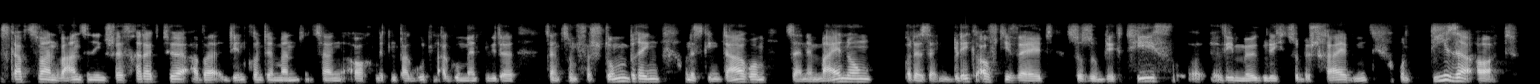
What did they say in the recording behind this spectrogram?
Es gab zwar einen wahnsinnigen Chefredakteur, aber den konnte man sozusagen auch mit ein paar guten Argumenten wieder sozusagen zum Verstummen bringen. Und es ging darum, seine Meinung oder seinen Blick auf die Welt so subjektiv äh, wie möglich zu beschreiben. Und dieser Ort,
